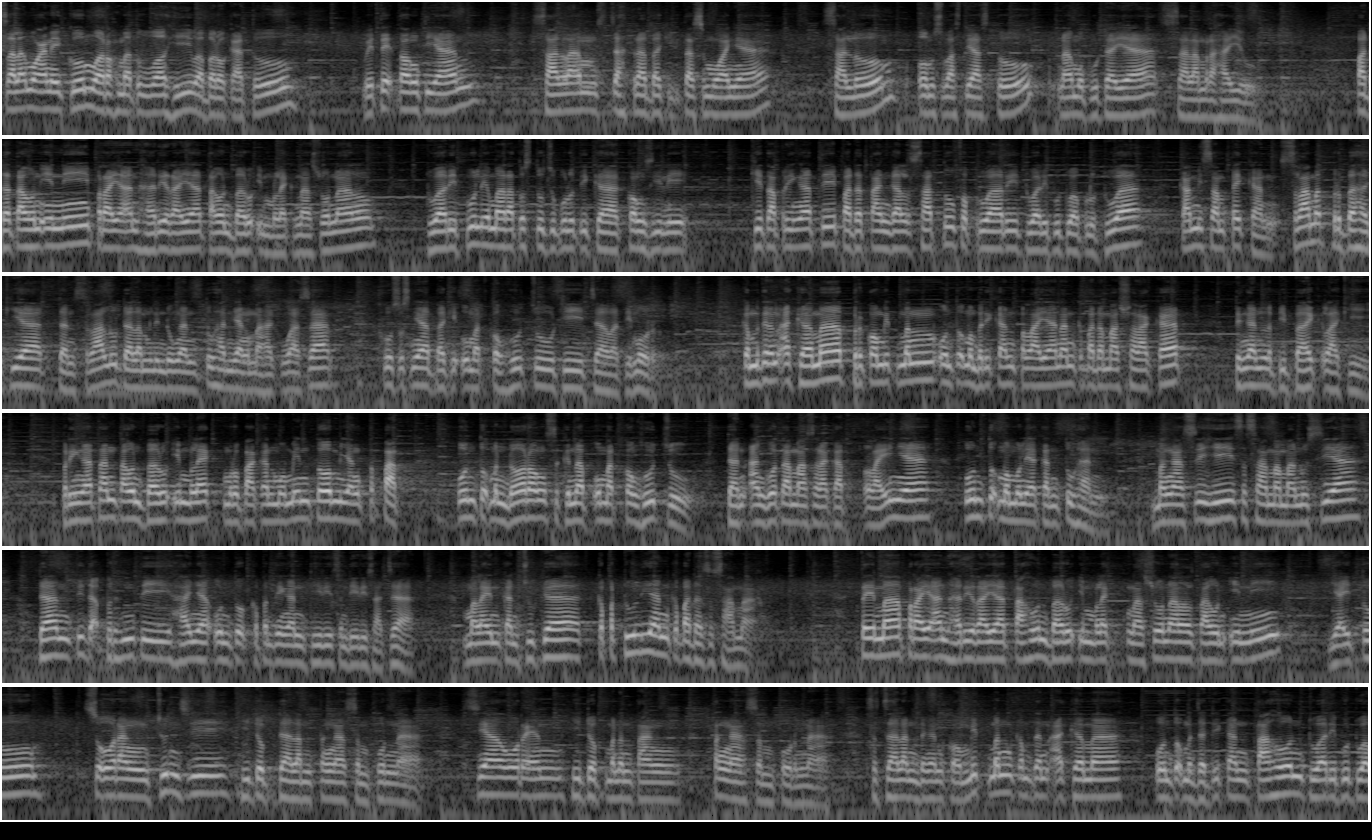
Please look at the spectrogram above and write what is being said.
Assalamualaikum warahmatullahi wabarakatuh. Witik Tong Tian, salam sejahtera bagi kita semuanya. Salam, Om Swastiastu, Namo Buddhaya, Salam Rahayu. Pada tahun ini perayaan Hari Raya Tahun Baru Imlek Nasional 2573 Kongsili kita peringati pada tanggal 1 Februari 2022 kami sampaikan selamat berbahagia dan selalu dalam lindungan Tuhan Yang Maha Kuasa, khususnya bagi umat Konghucu di Jawa Timur. Kementerian Agama berkomitmen untuk memberikan pelayanan kepada masyarakat dengan lebih baik lagi. Peringatan Tahun Baru Imlek merupakan momentum yang tepat untuk mendorong segenap umat Konghucu dan anggota masyarakat lainnya untuk memuliakan Tuhan, mengasihi sesama manusia, dan tidak berhenti hanya untuk kepentingan diri sendiri saja, melainkan juga kepedulian kepada sesama. Tema perayaan Hari Raya Tahun Baru Imlek Nasional tahun ini yaitu seorang Junji hidup dalam tengah sempurna, Xiaoren hidup menentang tengah sempurna. Sejalan dengan komitmen Kementerian Agama untuk menjadikan tahun 2022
